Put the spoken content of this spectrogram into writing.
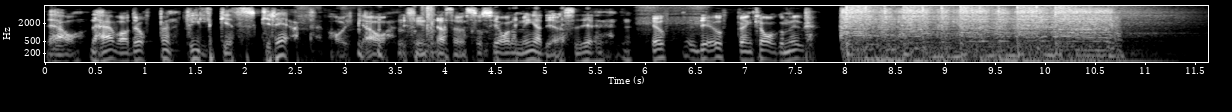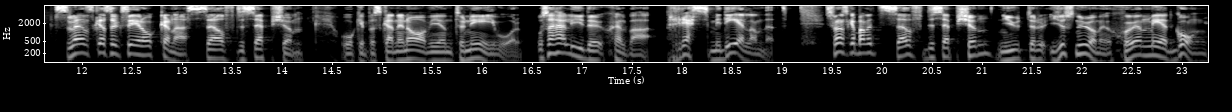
Ja, det här var droppen. Vilket skräp! Ja, ja det finns alltså sociala medier. Alltså det, det, är upp, det är upp en klagomur. Svenska succérockarna Self Deception åker på Skandinavien-turné i år. Och så här lyder själva pressmeddelandet. Svenska bandet Self Deception njuter just nu av en skön medgång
